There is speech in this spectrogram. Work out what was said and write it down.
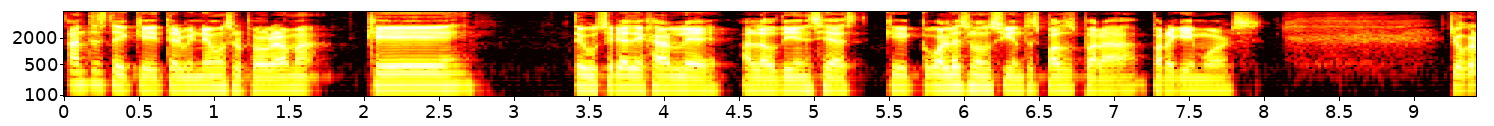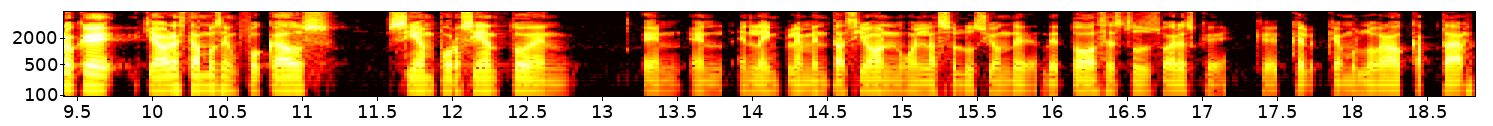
antes de que terminemos el programa, ¿qué te gustaría dejarle a la audiencia? ¿Qué, ¿Cuáles son los siguientes pasos para, para Game Wars? Yo creo que, ahora estamos enfocados 100% en, en, en, la implementación o en la solución de, todos estos usuarios que, hemos logrado captar.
